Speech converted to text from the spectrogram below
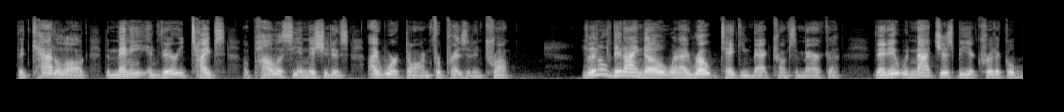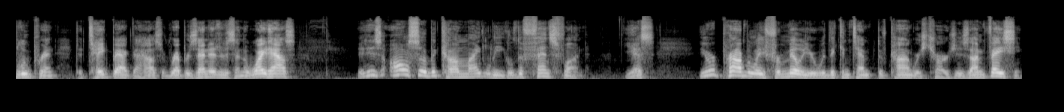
that catalog the many and varied types of policy initiatives I worked on for President Trump. Little did I know when I wrote Taking Back Trump's America that it would not just be a critical blueprint to take back the House of Representatives and the White House, it has also become my legal defense fund. Yes, you're probably familiar with the contempt of Congress charges I'm facing,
